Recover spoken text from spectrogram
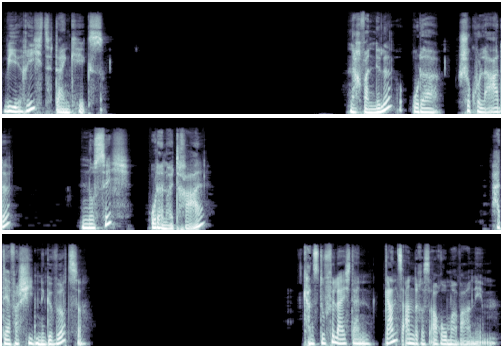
Wie riecht dein Keks? Nach Vanille oder Schokolade? Nussig oder neutral? Hat er verschiedene Gewürze? Kannst du vielleicht ein ganz anderes Aroma wahrnehmen.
